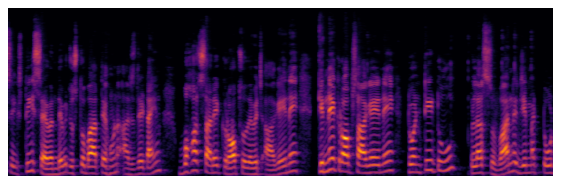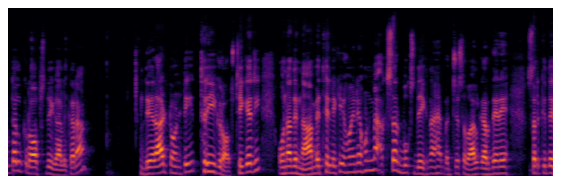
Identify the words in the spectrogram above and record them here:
67 ਦੇ ਵਿੱਚ। ਉਸ ਤੋਂ ਬਾਅਦ ਤੇ ਹੁਣ ਅੱਜ ਦੇ ਟਾਈਮ ਬਹੁਤ ਸਾਰੇ ਕ੍ਰੌਪਸ ਉਹਦੇ ਵਿੱਚ ਆ ਗਏ ਨੇ। ਕਿੰਨੇ ਕ੍ਰੌਪਸ ਆ ਗਏ ਨੇ? 22 1 ਜੇ ਮੈਂ ਟੋਟਲ ਕ੍ਰੌਪਸ ਦੀ ਗੱਲ ਕਰਾਂ देर आर 23 ਕ੍ਰੌਪਸ ਠੀਕ ਹੈ ਜੀ ਉਹਨਾਂ ਦੇ ਨਾਮ ਇੱਥੇ ਲਿਖੇ ਹੋਏ ਨੇ ਹੁਣ ਮੈਂ ਅਕਸਰ ਬੁੱਕਸ ਦੇਖਦਾ ਹੈ ਬੱਚੇ ਸਵਾਲ ਕਰਦੇ ਨੇ ਸਰ ਕਿਤੇ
